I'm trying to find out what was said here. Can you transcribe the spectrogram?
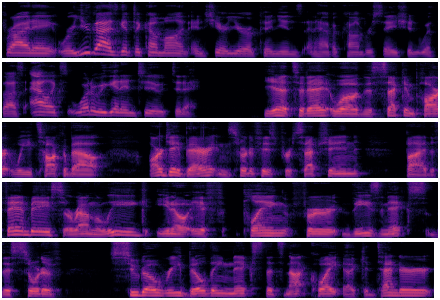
Friday, where you guys get to come on and share your opinions and have a conversation with us. Alex, what do we get into today? Yeah, today, well, the second part, we talk about RJ Barrett and sort of his perception by the fan base around the league. You know, if playing for these Knicks, this sort of pseudo rebuilding Knicks that's not quite a contender,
